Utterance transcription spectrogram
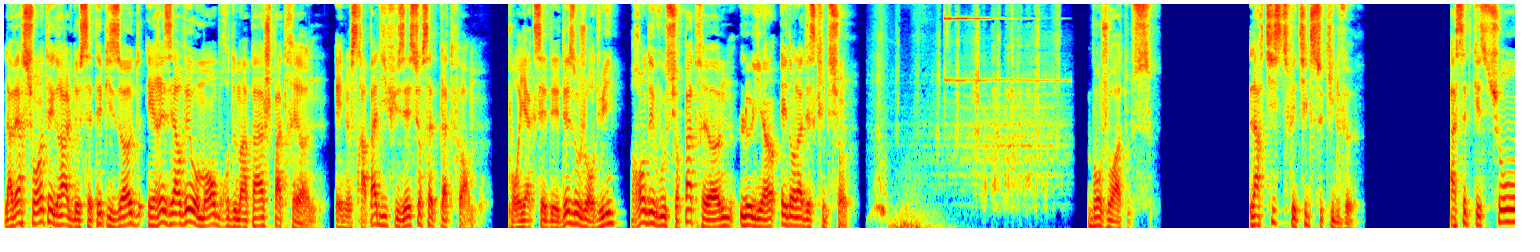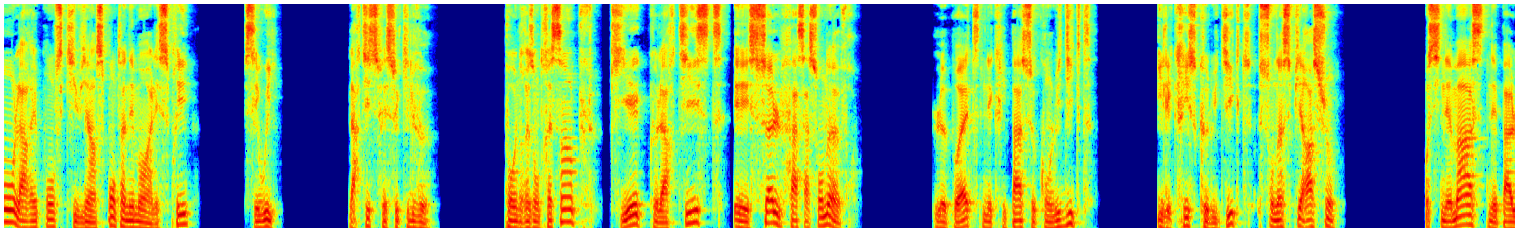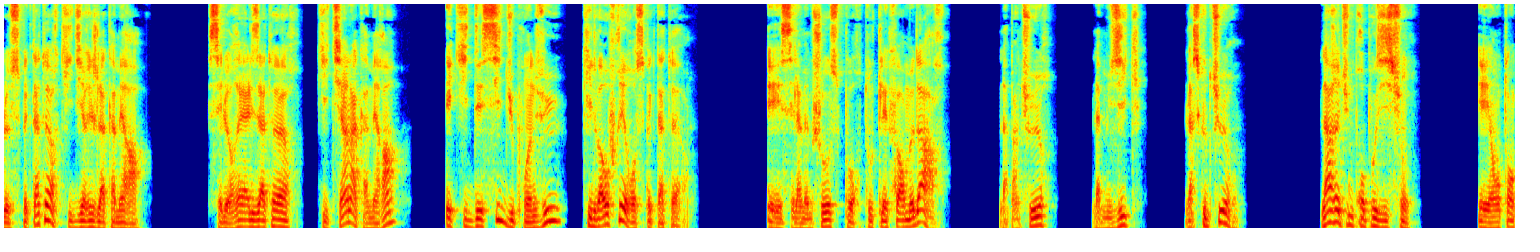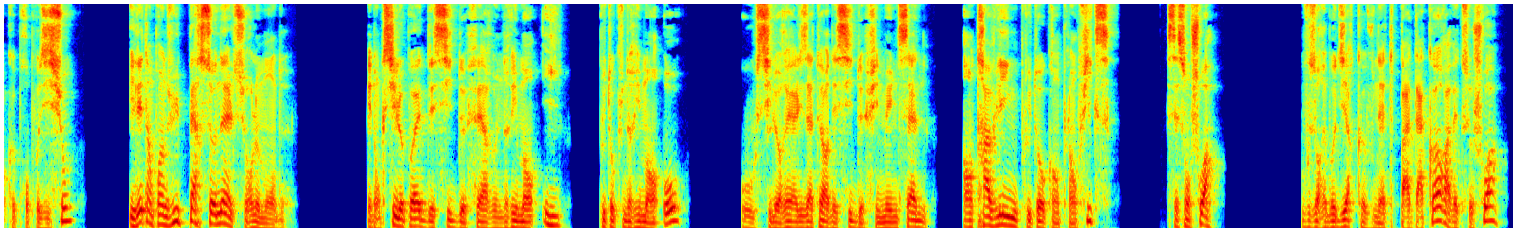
La version intégrale de cet épisode est réservée aux membres de ma page Patreon et ne sera pas diffusée sur cette plateforme. Pour y accéder dès aujourd'hui, rendez-vous sur Patreon, le lien est dans la description. Bonjour à tous. L'artiste fait-il ce qu'il veut? À cette question, la réponse qui vient spontanément à l'esprit, c'est oui. L'artiste fait ce qu'il veut. Pour une raison très simple, qui est que l'artiste est seul face à son œuvre. Le poète n'écrit pas ce qu'on lui dicte. Il écrit ce que lui dicte son inspiration. Au cinéma, ce n'est pas le spectateur qui dirige la caméra. C'est le réalisateur qui tient la caméra et qui décide du point de vue qu'il va offrir au spectateur. Et c'est la même chose pour toutes les formes d'art. La peinture, la musique, la sculpture. L'art est une proposition. Et en tant que proposition, il est un point de vue personnel sur le monde. Et donc si le poète décide de faire une rime en I plutôt qu'une rime en O, ou si le réalisateur décide de filmer une scène en travelling plutôt qu'en plan fixe, c'est son choix. Vous aurez beau dire que vous n'êtes pas d'accord avec ce choix,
